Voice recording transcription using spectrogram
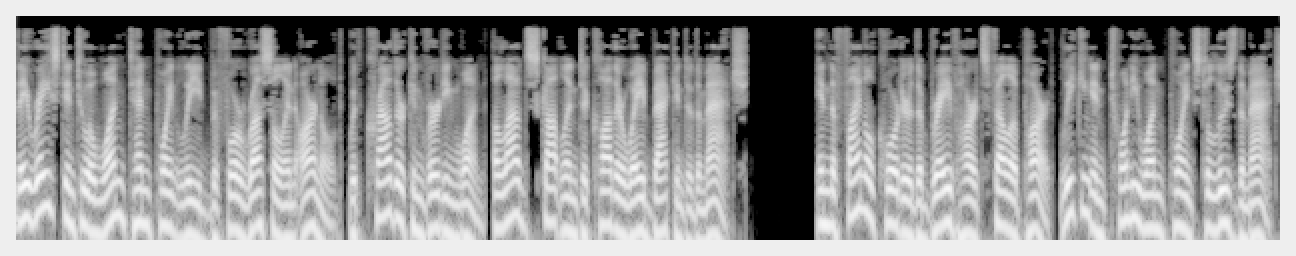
They raced into a 1-10-point lead before Russell and Arnold, with Crowther converting one, allowed Scotland to claw their way back into the match. In the final quarter the Bravehearts fell apart, leaking in 21 points to lose the match.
